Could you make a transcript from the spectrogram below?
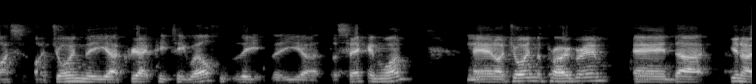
I, I joined the uh, Create PT Wealth, the the uh, the second one, yeah. and I joined the program. And uh, you know,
